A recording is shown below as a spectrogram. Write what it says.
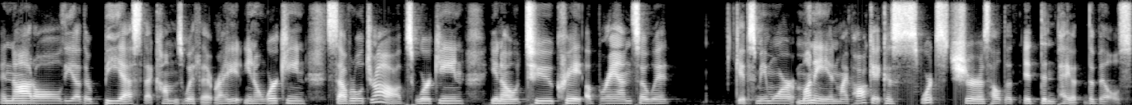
and not all the other BS that comes with it, right? You know, working several jobs, working, you know, to create a brand so it gives me more money in my pocket because sports sure as hell that it didn't pay the bills.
